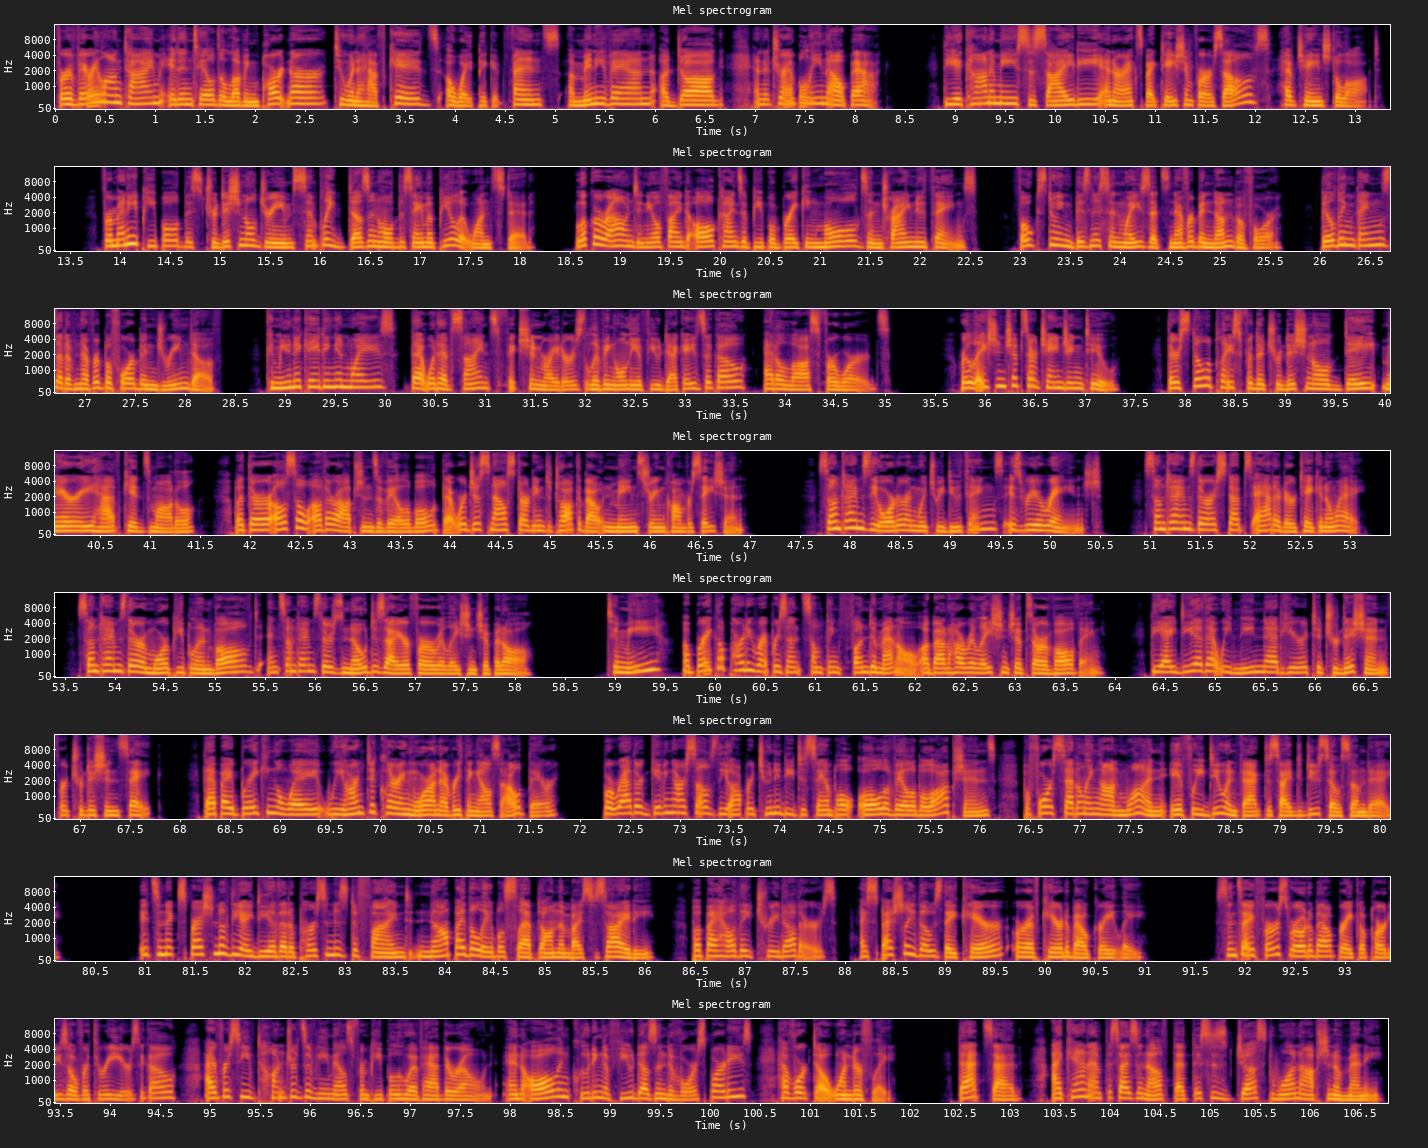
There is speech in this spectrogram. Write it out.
For a very long time, it entailed a loving partner, two and a half kids, a white picket fence, a minivan, a dog, and a trampoline out back. The economy, society, and our expectation for ourselves have changed a lot. For many people, this traditional dream simply doesn't hold the same appeal it once did. Look around and you'll find all kinds of people breaking molds and trying new things. Folks doing business in ways that's never been done before, building things that have never before been dreamed of, communicating in ways that would have science fiction writers living only a few decades ago at a loss for words. Relationships are changing too. There's still a place for the traditional date, marry, have kids model, but there are also other options available that we're just now starting to talk about in mainstream conversation. Sometimes the order in which we do things is rearranged. Sometimes there are steps added or taken away. Sometimes there are more people involved, and sometimes there's no desire for a relationship at all. To me, A breakup party represents something fundamental about how relationships are evolving. The idea that we needn't adhere to tradition for tradition's sake. That by breaking away, we aren't declaring war on everything else out there, but rather giving ourselves the opportunity to sample all available options before settling on one if we do, in fact, decide to do so someday. It's an expression of the idea that a person is defined not by the label slapped on them by society, but by how they treat others, especially those they care or have cared about greatly. Since I first wrote about breakup parties over three years ago, I've received hundreds of emails from people who have had their own, and all, including a few dozen divorce parties, have worked out wonderfully. That said, I can't emphasize enough that this is just one option of many.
